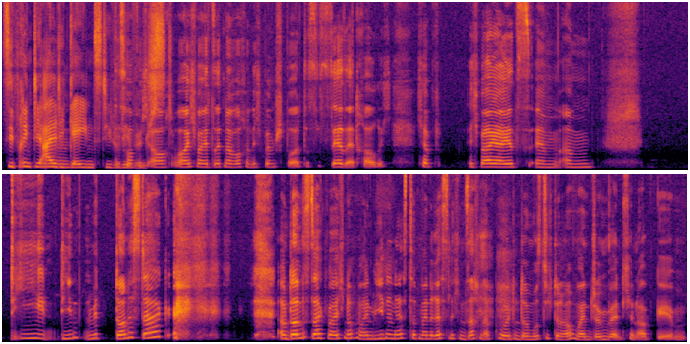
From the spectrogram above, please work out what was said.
sie bringt dir all die mhm. Gains, die du das dir hoffe wünschst. Ich auch. Oh, ich war jetzt seit einer Woche nicht beim Sport. Das ist sehr, sehr traurig. Ich habe, ich war ja jetzt ähm, am die, die mit Donnerstag. Am Donnerstag war ich noch mal in Wiedenest, habe meine restlichen Sachen abgeholt und da musste ich dann auch mein Gymbändchen abgeben.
